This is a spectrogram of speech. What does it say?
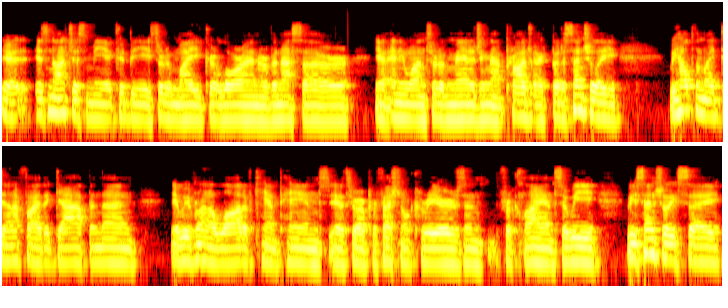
it's not just me. It could be sort of Mike or Lauren or Vanessa or you know anyone sort of managing that project. But essentially, we help them identify the gap, and then you know, we've run a lot of campaigns you know, through our professional careers and for clients. So we we essentially say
